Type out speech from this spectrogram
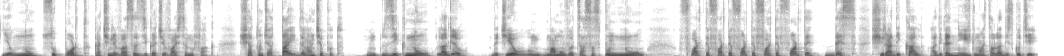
Eu nu suport ca cineva să zică ceva și să nu fac. Și atunci tai de la început. Zic nu la greu. Deci eu m-am învățat să spun nu foarte, foarte, foarte, foarte, foarte des și radical. Adică nici nu mai stau la discuții.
